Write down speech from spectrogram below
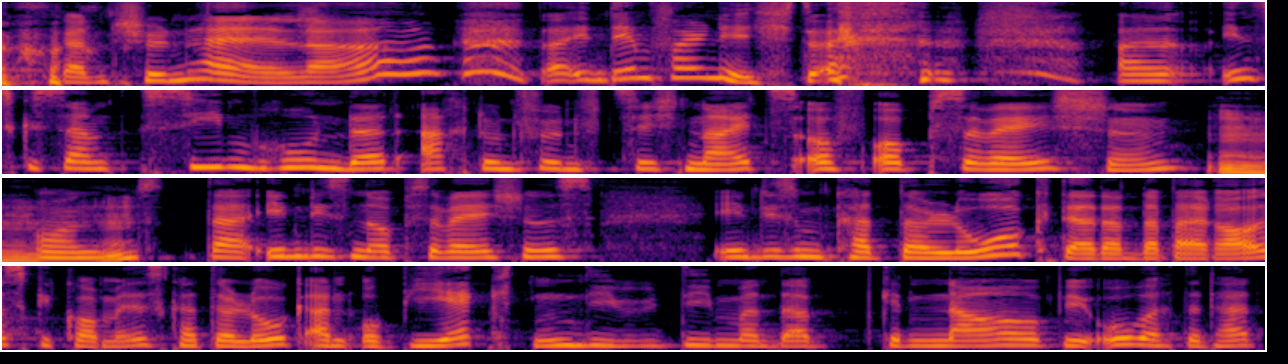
Ganz schön hell, ne? In dem Fall nicht. Äh, insgesamt 758 Nights of Observation. Mhm. Und da in diesen Observations, in diesem Katalog, der dann dabei rausgekommen ist, Katalog an Objekten, die, die man da genau beobachtet hat,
